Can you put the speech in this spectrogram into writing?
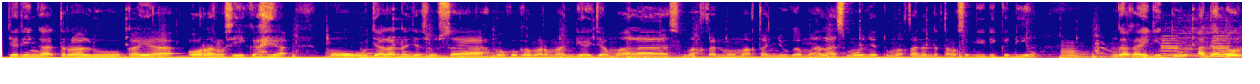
Jadi nggak terlalu kayak orang sih kayak mau jalan aja susah mau ke kamar mandi aja malas makan mau makan juga malas maunya tuh makanan datang sendiri ke dia. Nggak kayak gitu. Ada loh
